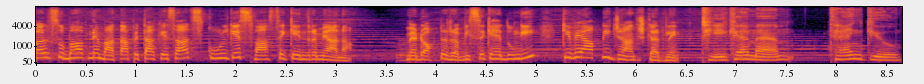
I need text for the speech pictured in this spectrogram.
कल सुबह अपने माता पिता के साथ स्कूल के स्वास्थ्य केंद्र में आना। मैं डॉक्टर रवि से कह दूँगी कि वे आपकी जाँच कर लें। ठीक है ma'am thank you.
